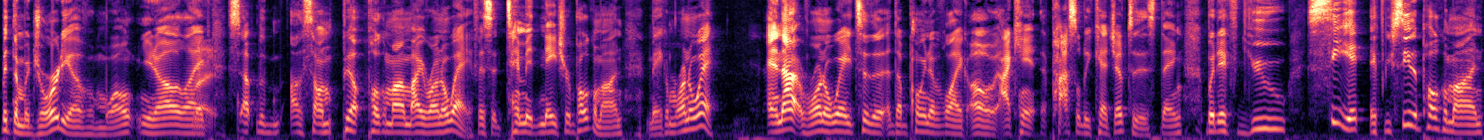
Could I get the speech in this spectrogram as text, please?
but the majority of them won't you know? Like Right. some, uh, some pokemon might run away. If it's a timid nature pokemon make them run away and not run away to the the point of like, oh, I can't possibly catch up to this thing. But if you see it, if you see the Pokemon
